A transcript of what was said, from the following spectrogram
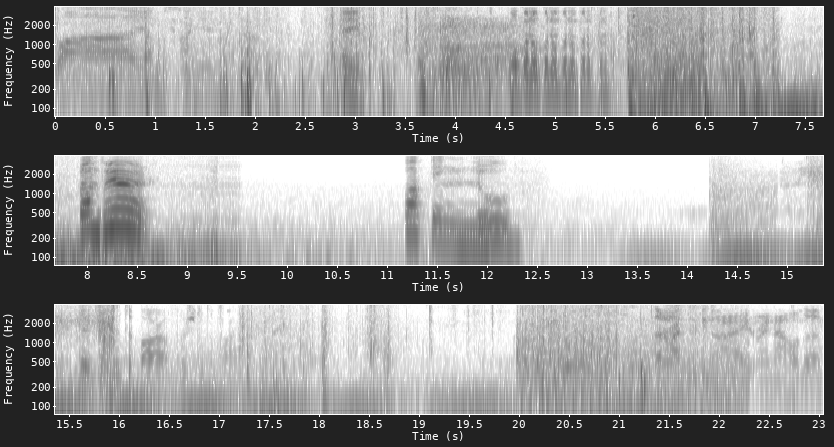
Why I'm seeing. Hey. Open, open, open, open, open. From where? Fucking noob. Yeah, drone into bar. I'll push into bar. Dunham's looking alright right now. Hold up.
